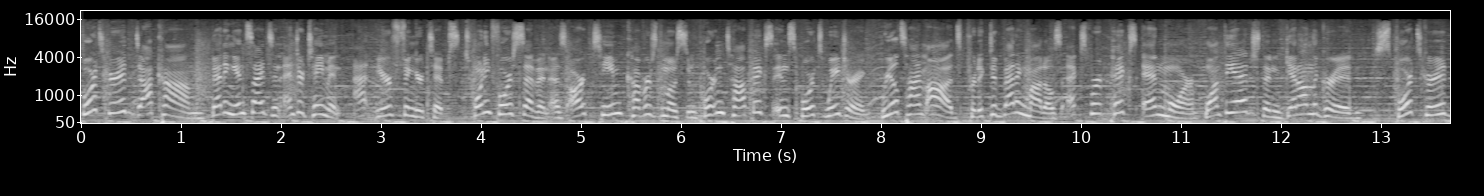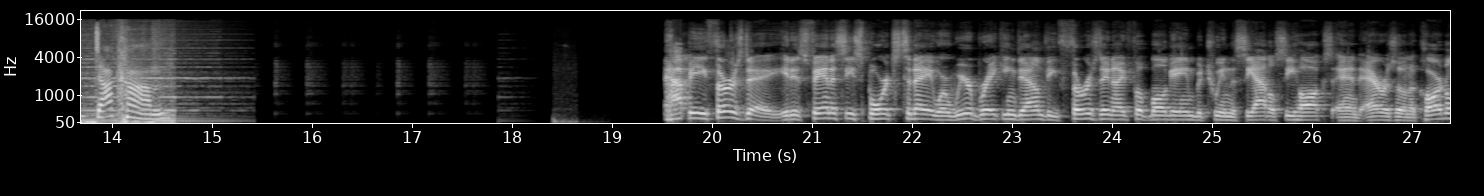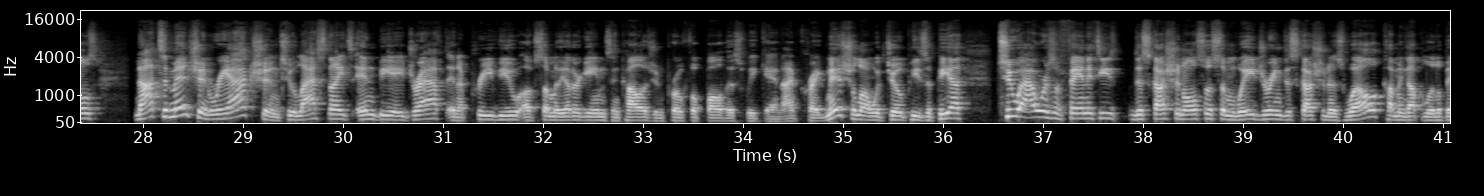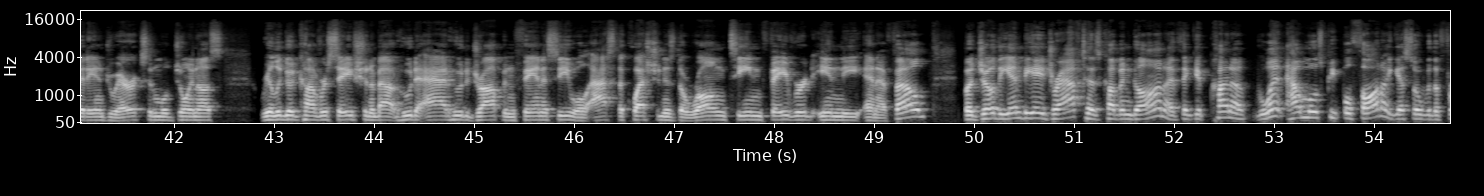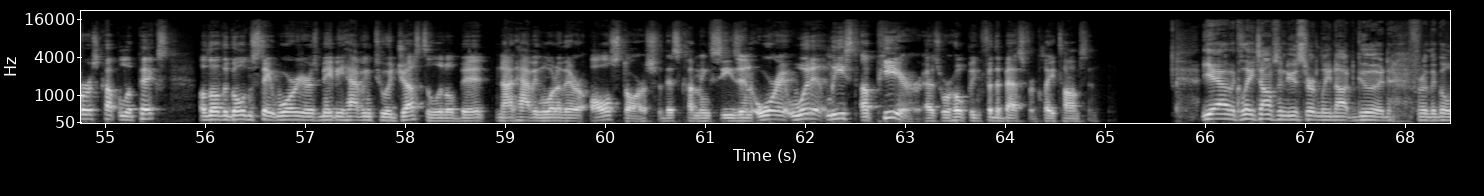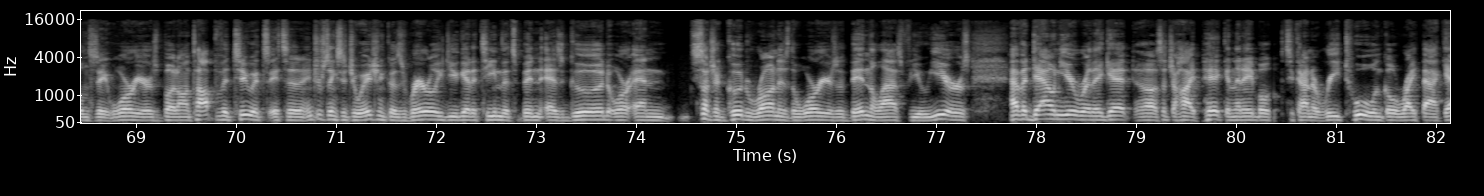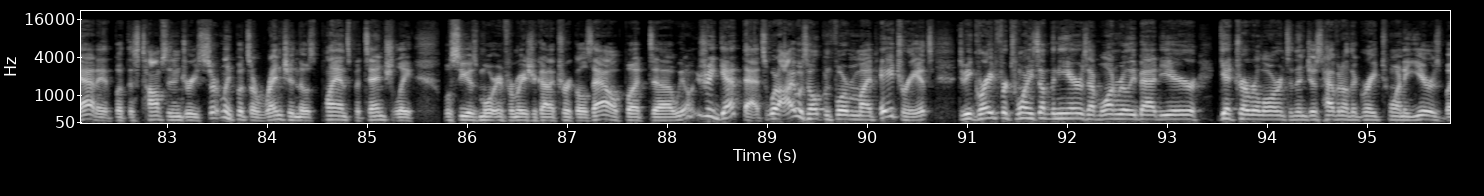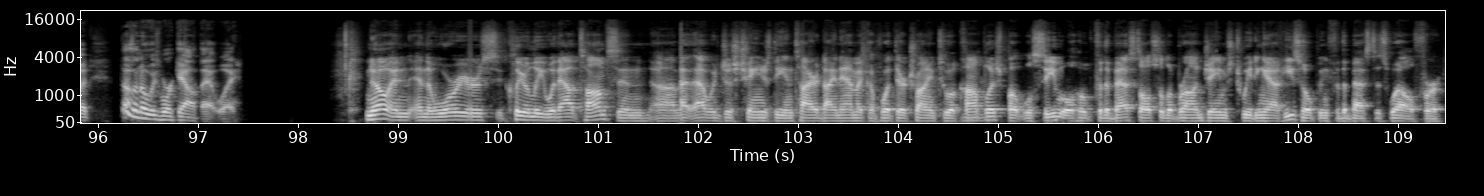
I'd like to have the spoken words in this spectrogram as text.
SportsGrid.com. Betting insights and entertainment at your fingertips 24 7 as our team covers the most important topics in sports wagering real time odds, predictive betting models, expert picks, and more. Want the edge? Then get on the grid. SportsGrid.com. Happy Thursday. It is Fantasy Sports Today, where we're breaking down the Thursday night football game between the Seattle Seahawks and Arizona Cardinals. Not to mention reaction to last night's NBA draft and a preview of some of the other games in college and pro football this weekend. I'm Craig Mish along with Joe Pisapia. Two hours of fantasy discussion, also some wagering discussion as well. Coming up a little bit, Andrew Erickson will join us. Really good conversation about who to add, who to drop in fantasy. We'll ask the question Is the wrong team favored in the NFL? But Joe, the NBA draft has come and gone. I think it kind of went how most people thought, I guess, over the first couple of picks although the Golden State Warriors may be having to adjust a little bit, not having one of their all stars for this coming season, or it would at least appear as we're hoping for the best for Klay Thompson. Yeah, the Klay Thompson news certainly not good for the Golden State Warriors, but on top of it too, it's it's an interesting situation because rarely do you get a team that's been as good or and such a good run as the Warriors have been the last few years have a down year where they get uh, such a high pick and then able to kind of retool and go right back at it. But this Thompson injury certainly puts a wrench in those plans potentially. We'll see as more information kind of trickles out, but uh, we don't usually get that. It's what I was hoping for from my Patriots to be great for twenty something years, have one really bad year, get Trevor Lawrence, and then just have another great twenty years, but it doesn't always work out that way. No, and and the Warriors clearly without Thompson, uh, that that would just change the entire dynamic of what they're trying to accomplish. But we'll see. We'll hope for the best. Also, LeBron James tweeting out he's hoping for the best as well for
